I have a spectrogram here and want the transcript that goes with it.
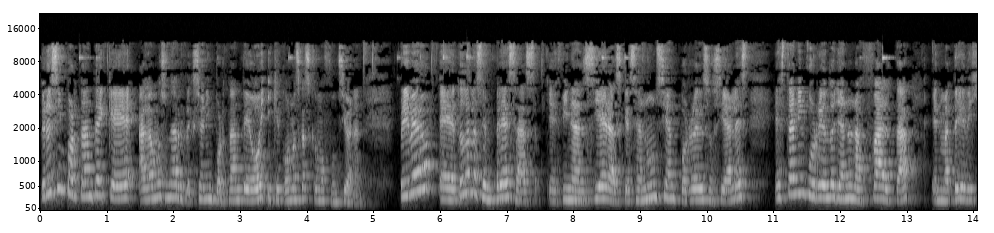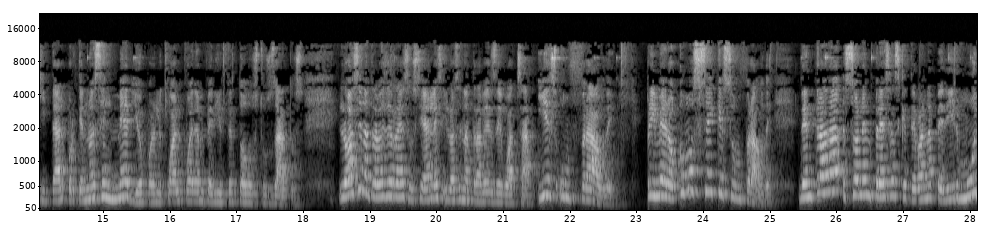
Pero es importante que hagamos una reflexión importante hoy y que conozcas cómo funcionan. Primero, eh, todas las empresas eh, financieras que se anuncian por redes sociales están incurriendo ya en una falta en materia digital porque no es el medio por el cual puedan pedirte todos tus datos. Lo hacen a través de redes sociales y lo hacen a través de WhatsApp y es un fraude. Primero, ¿cómo sé que es un fraude? De entrada, son empresas que te van a pedir muy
